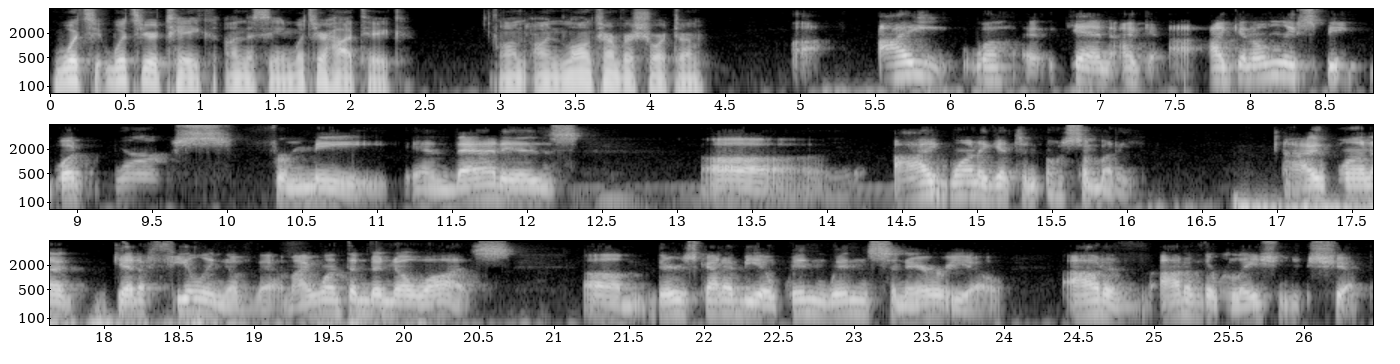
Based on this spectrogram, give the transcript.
What's what's your take on the scene? What's your hot take on on long term versus short term? I well again I I can only speak what works for me, and that is uh, I want to get to know somebody. I want to get a feeling of them. I want them to know us. Um, there's got to be a win-win scenario out of out of the relationship.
